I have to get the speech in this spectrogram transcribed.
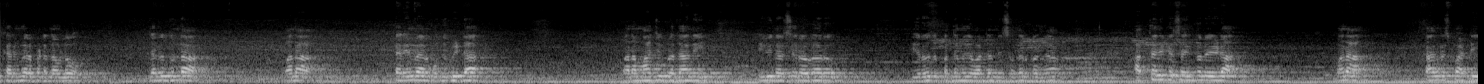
ఆంధ్రప్రదేశ్ కరీంనగర్ పట్టణంలో జరుగుతున్న మన కరీంనగర్ ముద్దుబిడ్డ మన మాజీ ప్రధాని పివి నరసింహరావు గారు ఈరోజు పద్దెనిమిది వర్ధంతి సందర్భంగా అత్యధిక సంఖ్యలో ఈడ మన కాంగ్రెస్ పార్టీ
